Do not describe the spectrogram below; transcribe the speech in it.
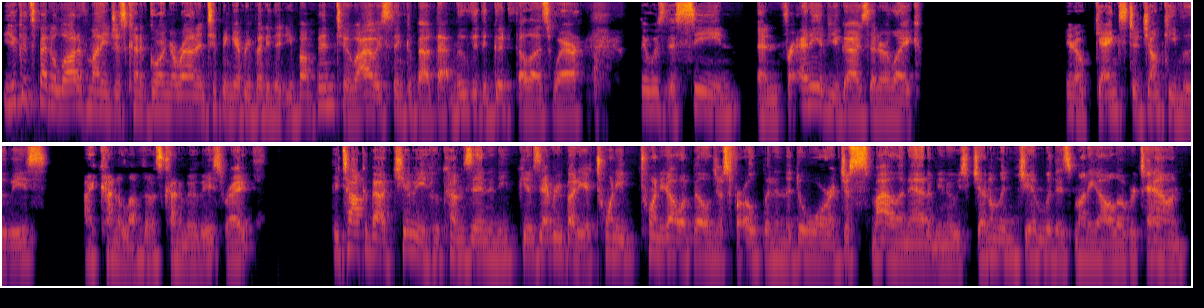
you could spend a lot of money just kind of going around and tipping everybody that you bump into. I always think about that movie, The Goodfellas, where there was this scene, and for any of you guys that are like, you know, gangsta junkie movies, I kind of love those kind of movies, right? They talk about Jimmy who comes in and he gives everybody a 20 $20 bill just for opening the door and just smiling at him. You know, he's gentleman Jim with his money all over town.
